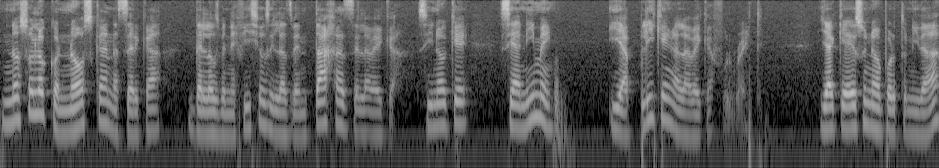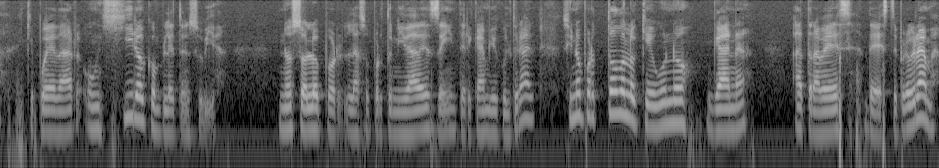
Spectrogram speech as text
no solo conozcan acerca de los beneficios y las ventajas de la beca, sino que se animen y apliquen a la beca Fulbright, ya que es una oportunidad que puede dar un giro completo en su vida, no solo por las oportunidades de intercambio cultural, sino por todo lo que uno gana a través de este programa.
